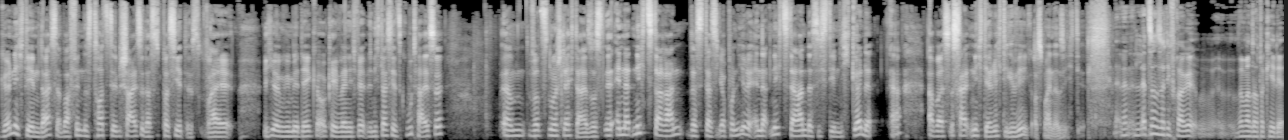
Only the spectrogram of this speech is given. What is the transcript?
gönne ich dem das, aber finde es trotzdem scheiße, dass es passiert ist, weil ich irgendwie mir denke, okay, wenn ich, wenn ich das jetzt gut heiße, ähm, wird es nur schlechter. Also es ändert nichts daran, dass, dass ich opponiere, ändert nichts daran, dass ich es dem nicht gönne. Ja? Aber es ist halt nicht der richtige Weg aus meiner Sicht. Letztendlich ist halt die Frage, wenn man sagt, okay, der,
